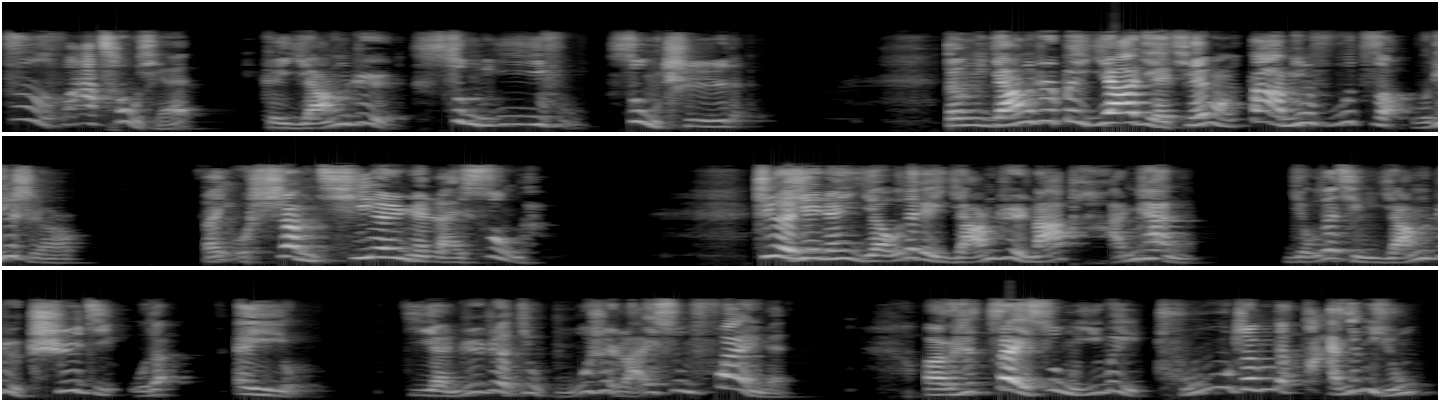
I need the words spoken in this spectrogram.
自发凑钱给杨志送衣服、送吃的。等杨志被押解前往大名府走的时候，得有上千人来送他。这些人有的给杨志拿盘缠的，有的请杨志吃酒的。哎呦，简直这就不是来送犯人，而是再送一位出征的大英雄。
